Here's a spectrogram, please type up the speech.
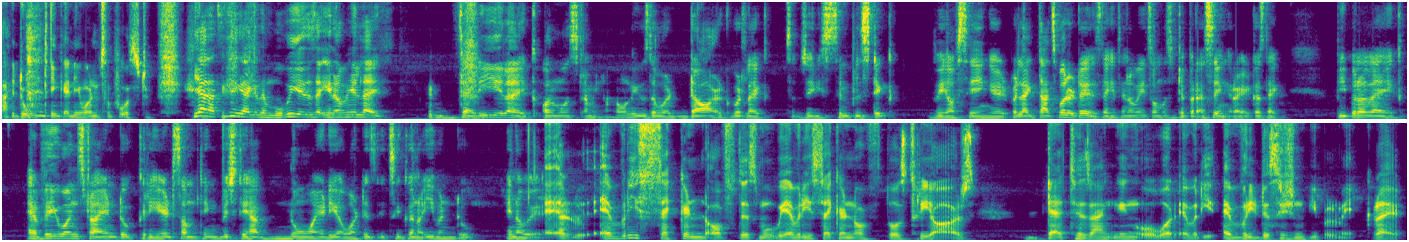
I don't think anyone's supposed to. Yeah, that's the thing. Like the movie is in a way like very like almost. I mean, I don't want to use the word dark, but like it's a very simplistic way of saying it. But like that's what it is. Like it's in a way it's almost depressing, right? Because like people are like everyone's trying to create something which they have no idea what is it's gonna even do in a way. Every second of this movie, every second of those three hours, death is hanging over every every decision people make. Right?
